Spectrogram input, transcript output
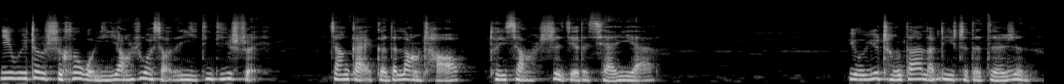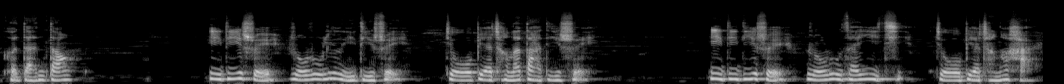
因为正是和我一样弱小的一滴滴水，将改革的浪潮推向世界的前沿。勇于承担了历史的责任和担当，一滴水融入另一滴水。就变成了大滴水，一滴滴水融入在一起，就变成了海，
